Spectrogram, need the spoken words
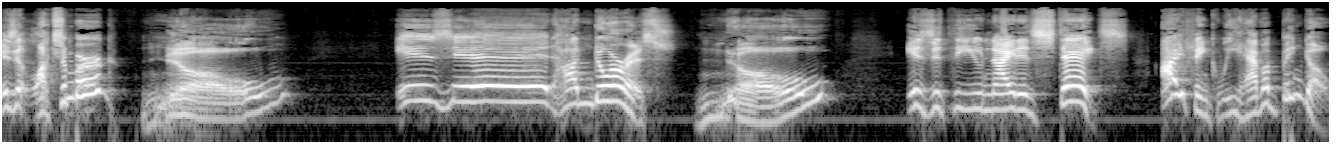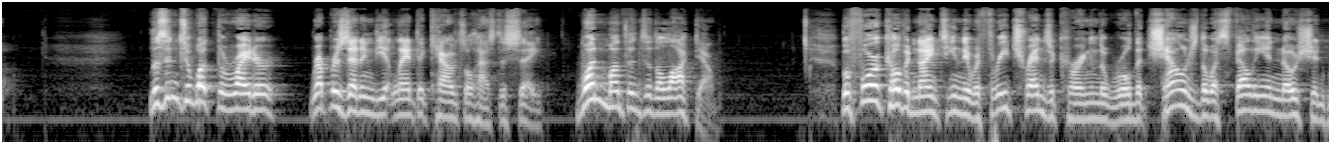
Is it Luxembourg? No. Is it Honduras? No. Is it the United States? I think we have a bingo. Listen to what the writer representing the Atlantic Council has to say one month into the lockdown. Before COVID 19, there were three trends occurring in the world that challenged the Westphalian notion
